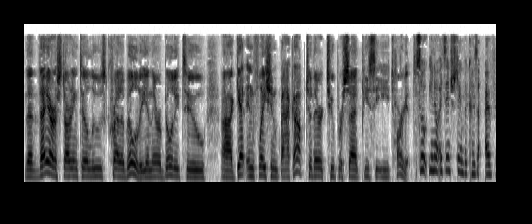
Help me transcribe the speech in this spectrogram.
that they are starting to lose credibility in their ability to uh, get inflation back up to their 2% PCE target. So, you know, it's interesting because I've,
